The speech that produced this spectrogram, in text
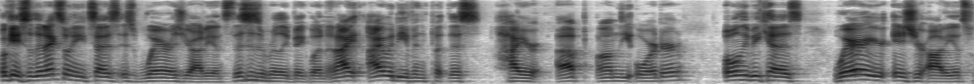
Okay, so the next one he says is where is your audience? This is a mm-hmm. really big one, and I I would even put this higher up on the order, only because where your, is your audience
